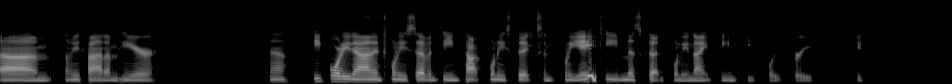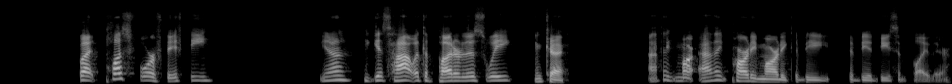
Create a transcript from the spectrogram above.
um, let me find him here. Uh, T49 in 2017, top 26 in 2018, miscut in 2019, T43. But plus 450, you know, he gets hot with the putter this week. okay. I think Mar- I think Party Marty could be could be a decent play there.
